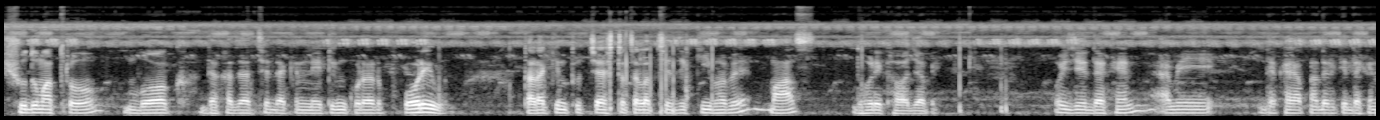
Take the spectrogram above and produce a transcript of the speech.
শুধুমাত্র বক দেখা যাচ্ছে, দেখেন নেটিং করার পরেও তারা কিন্তু চেষ্টা চালাচ্ছে যে কীভাবে মাছ ধরে খাওয়া যাবে। ওই যে দেখেন, আমি দেখাই আপনাদেরকে। দেখেন,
